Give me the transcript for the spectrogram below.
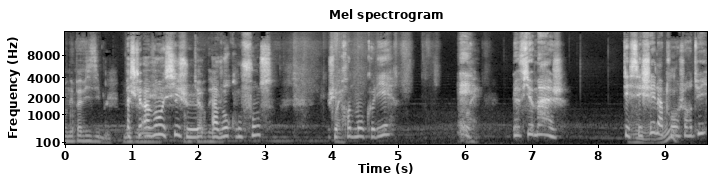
on- n'est pas visible. Mais Parce je- que avant aussi, je, avant qu'on fonce, je vais Ouais. prendre mon collier. Hé, Ouais. le vieux mage T'es séché là pour aujourd'hui?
